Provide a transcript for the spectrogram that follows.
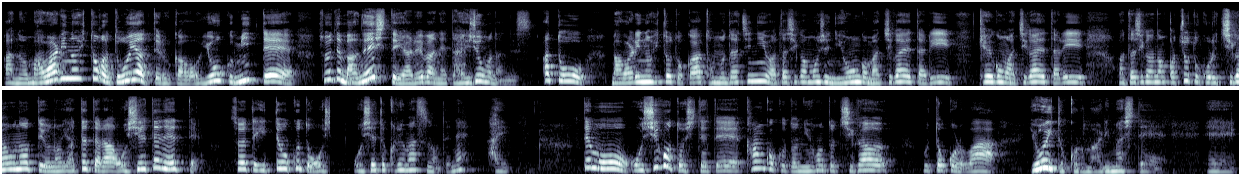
あの周りの人がどうやってるかをよく見てそれで真似してやればね大丈夫なんです。あと周りの人とか友達に私がもし日本語間違えたり敬語間違えたり私がなんかちょっとこれ違うなっていうのをやってたら教えてねってそうやって言っておくと教えてくれますのでね。はい。でもお仕事してて韓国と日本と違うところは良いところもありまして、え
